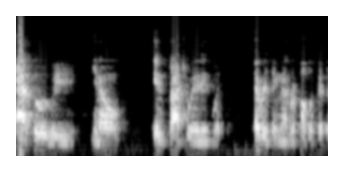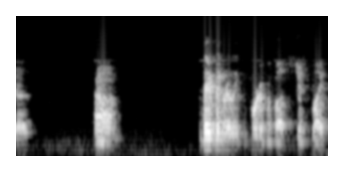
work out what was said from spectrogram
absolutely, you know, infatuated with everything that Republica does. Um, they've been really supportive of us, just like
